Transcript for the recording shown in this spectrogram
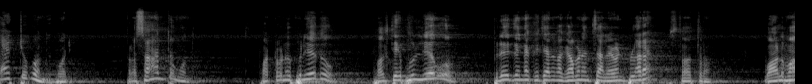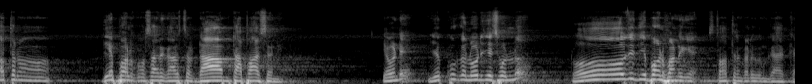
యాక్టివ్గా ఉంది బాడీ. ప్రశాంతంగా ఉంది. పొట్ట నొప్పి లేదు. పొలతేపులు లేవు. ప్రతి వెనక గమనించాలి. ఏమంటే పిల్లరా? స్తోత్రం. వాళ్ళు మాత్రం దీపావళికి ఒకసారి కాలుస్తారు. డామ్ టపాస్ అని. ఏమండి? ఎక్కువగా లోడ్ చేసేవాళ్ళు రోజు దీపావళి పండుగే. స్తోత్రం కడుగును కాక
